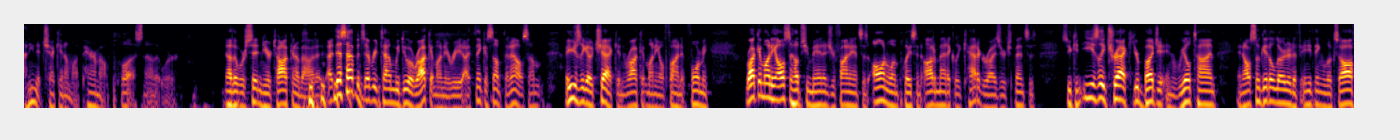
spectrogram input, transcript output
I need to check in on my Paramount Plus now that we're now that we're sitting here talking about it. This happens every time we do a Rocket Money read. I think of something else. I'm, I usually go check, and Rocket Money will find it for me. Rocket Money also helps you manage your finances all in one place and automatically categorize your expenses so you can easily track your budget in real time and also get alerted if anything looks off.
